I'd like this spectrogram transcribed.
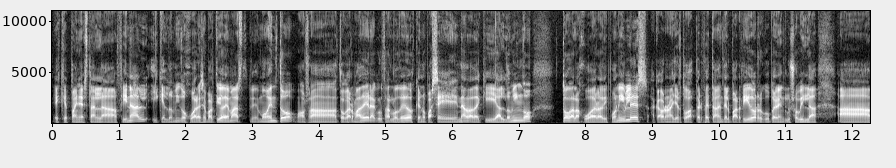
es que España está en la final y que el domingo jugará ese partido. Además, de momento, vamos a tocar madera, cruzar los dedos, que no pase nada de aquí al domingo todas las jugadoras disponibles. Acabaron ayer todas perfectamente el partido. Recupera incluso Vilda a,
